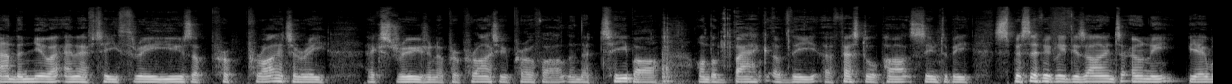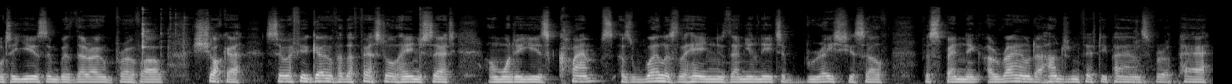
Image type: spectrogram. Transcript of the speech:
and the newer MFT3 use a proprietary extrusion, a proprietary profile, and the T-bar on the back of the uh, Festool parts seem to be specifically designed to only be able to use them with their own profile. Shocker. So if you're going for the Festool hinge set and want to use clamps as well as the hinge, then you'll need to brace yourself for spending around £150 for a pair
